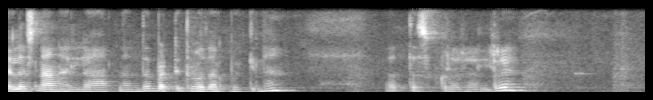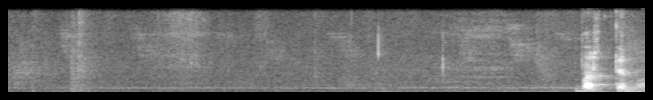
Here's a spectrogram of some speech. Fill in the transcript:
ಎಲ್ಲ ಸ್ನಾನ ಎಲ್ಲ ಆತು ನಂದು. ಬಟ್ಟೆ ತೊಳೆದಾಕ್ಬೇಕಿನ್ನ. ಇವತ್ತು ಶುಕ್ರವಾರ ಅಲ್ರಿ. ಬರ್ತೇನೆ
